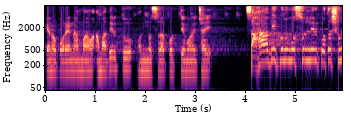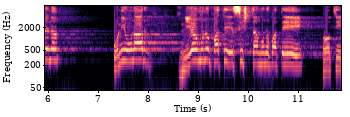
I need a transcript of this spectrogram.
কেন পড়েন? আমা- আমাদের তো অন্য সুরা পড়তে মনে চাই। সাহাবি কোনো মুসল্লির কথা শুনে না। উনি ওনার নিয়ম অনুপাতে সিস্টেম অনুপাতে প্রতি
